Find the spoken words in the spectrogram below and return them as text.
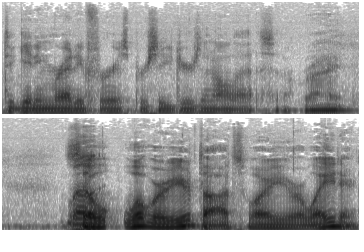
to get him ready for his procedures and all that. So Right. Well- so what were your thoughts while you were waiting?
